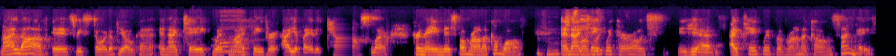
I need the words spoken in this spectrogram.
My love is restorative yoga, and I take with oh. my favorite Ayurvedic counselor. Her name is Veronica Wolf. Mm-hmm. And She's I lovely. take with her on, yes, I take with Veronica on Sundays.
